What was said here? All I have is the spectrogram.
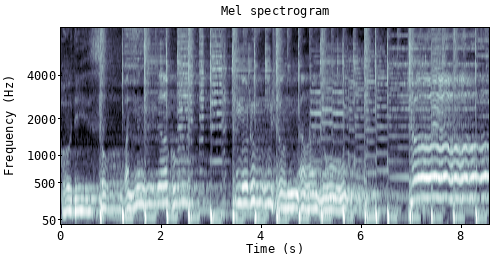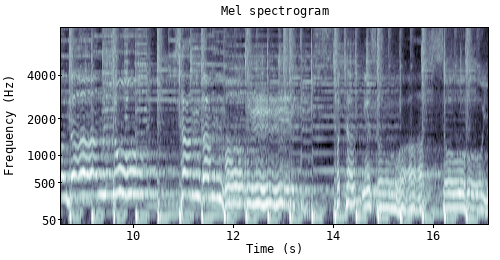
어디서 왔느냐고 물으셨나요? 저 남쪽 삼강마을 거창에서 왔어요.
